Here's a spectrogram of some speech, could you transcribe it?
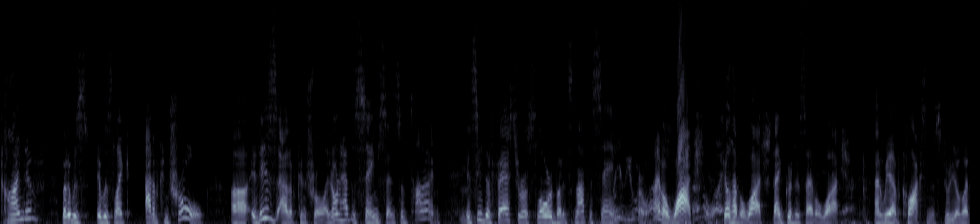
kind of, but it was it was like out of control. Uh, it is out of control. I don't have the same sense of time. It's either faster or slower, but it's not the same. Well, you- you wear a I have a watch. I have a watch. She'll have a watch. Thank goodness I have a watch. Yeah. And we have clocks in the studio. But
